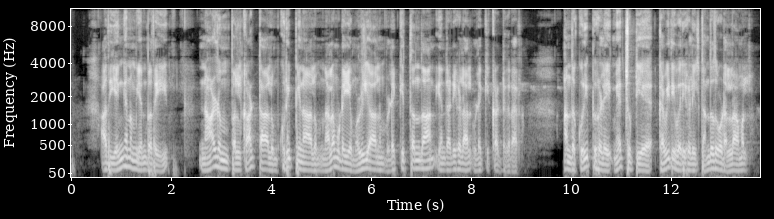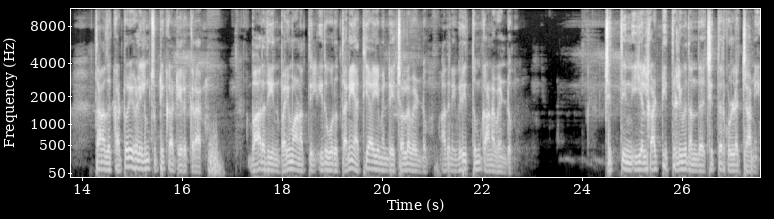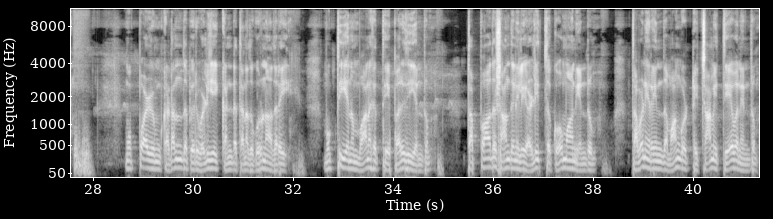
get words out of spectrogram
அது எங்கனம் என்பதை நாளும் பல் காட்டாலும் குறிப்பினாலும் நலமுடைய மொழியாலும் விளக்கித் தந்தான் என்ற அடிகளால் விளக்கி காட்டுகிறார். அந்த குறிப்புகளை மேற்சுட்டிய கவிதை வரிகளில் தந்ததோடல்லாமல் தனது கட்டுரைகளிலும் சுட்டிக்காட்டியிருக்கிறார். பாரதியின் பரிமாணத்தில் இது ஒரு தனி அத்தியாயம் என்றே சொல்ல வேண்டும். அதனை விரித்தும் காண வேண்டும். சித்தின் இயல் காட்டி தெளிவு தந்த சித்தர் குள்ளச்சாமி. முப்பாழும் கடந்த பெரு வழியை கண்ட தனது குருநாதரை முக்தி எனும் வானகத்தே பருதி என்றும் தப்பாத சாந்தநிலை அழித்த கோமான் என்றும் தவநிறைந்த மாங்கொட்டை சாமி தேவன் என்றும்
